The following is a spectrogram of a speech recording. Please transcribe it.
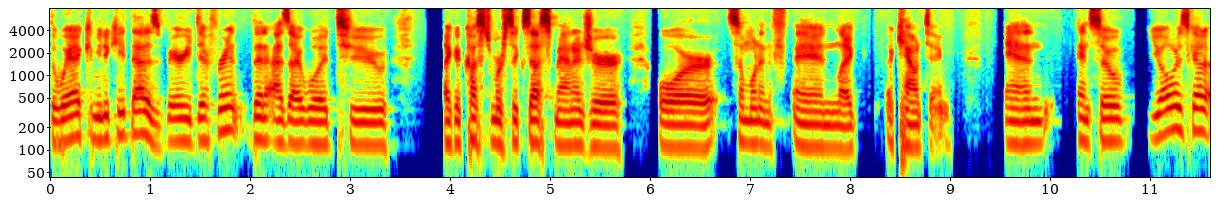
the way i communicate that is very different than as i would to like a customer success manager or someone in, in like accounting. And and so you always got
